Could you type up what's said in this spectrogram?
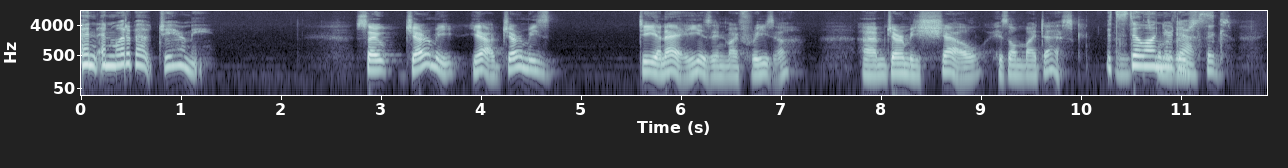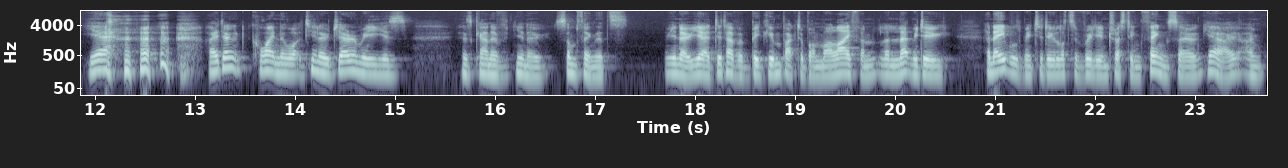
And and what about Jeremy? So Jeremy, yeah, Jeremy's DNA is in my freezer. Um, Jeremy's shell is on my desk. It's And still on your desk. things. Yeah, I don't quite know what you know. Jeremy is is kind of you know something that's you know yeah did have a big impact upon my life and, and let me do enabled me to do lots of really interesting things. So yeah, I, I'm.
